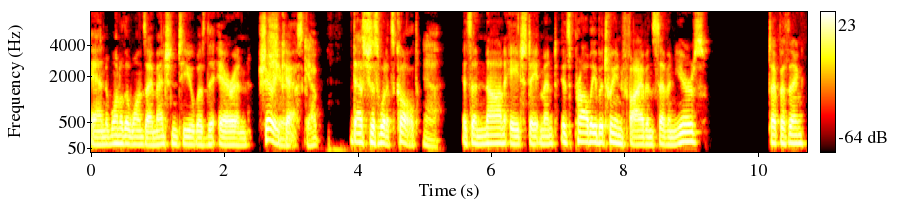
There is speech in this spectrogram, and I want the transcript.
And one of the ones I mentioned to you was the Arran Sherry, Sherry, cask. Yep. That's just what it's called. Yeah. It's a non age statement. It's probably between five and seven years type of thing.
